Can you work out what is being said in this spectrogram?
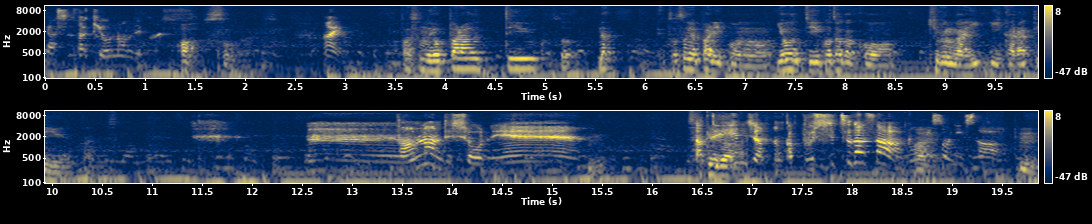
安酒を飲んでます。あそうなんです。はい。やっぱその酔っ払うっていうことな、えっと、そのやっぱりこの酔うっていうことがこう気分がいいいいからっていう感じ何なんでしょうね。うん、だって変じゃん。なんか物質がさはい。脳みそにさ、うん。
